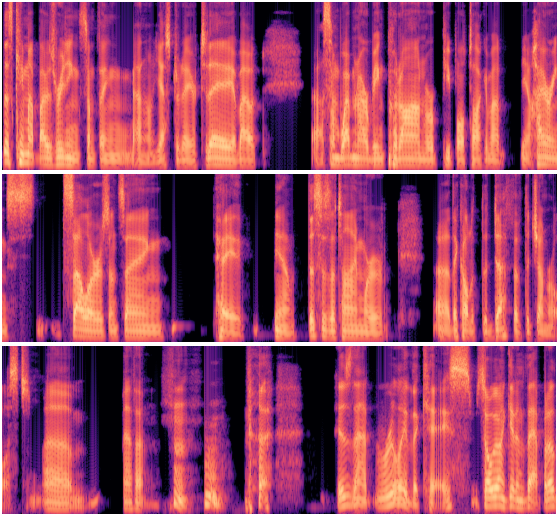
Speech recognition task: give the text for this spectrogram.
this came up. I was reading something I don't know yesterday or today about uh, some webinar being put on where people talking about you know hiring s- sellers and saying, "Hey, you know, this is a time where uh, they called it the death of the generalist. Um, I thought, hmm, hmm. is that really the case? So we want to get into that, but uh,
